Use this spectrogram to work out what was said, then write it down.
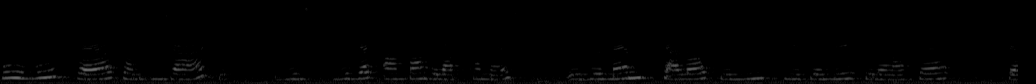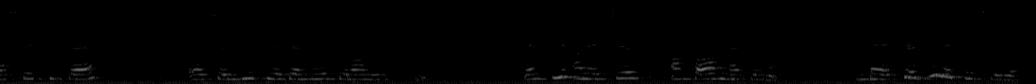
Pour vous, frères, comme Isaac, vous, vous êtes enfants de la promesse, et de même qu'alors celui qui était né selon la chair persécutait euh, celui qui était né selon l'Esprit. Ainsi en est-il encore maintenant. Mais que dit l'Écriture?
